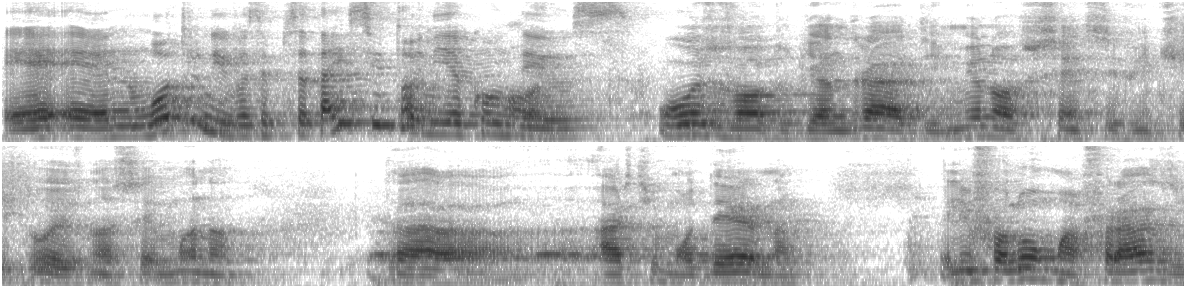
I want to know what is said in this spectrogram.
é, é num outro nível, você precisa estar em sintonia com Olha, Deus. O Oswaldo de Andrade, em 1922, na Semana da Arte Moderna, ele falou uma frase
